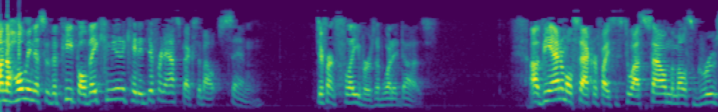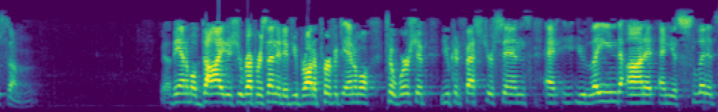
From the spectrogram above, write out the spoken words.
unholiness of the people, they communicated different aspects about sin, different flavors of what it does. Uh, the animal sacrifices to us sound the most gruesome. The animal died as your representative. You brought a perfect animal to worship. You confessed your sins and you leaned on it and you slit its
